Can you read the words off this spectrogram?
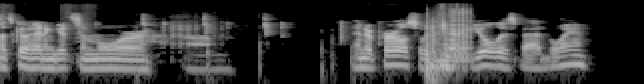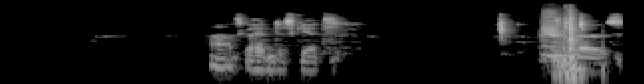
Let's go ahead and get some more um, Ender Pearls so we can fuel this bad boy. Uh, let's go ahead and just get some of those.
